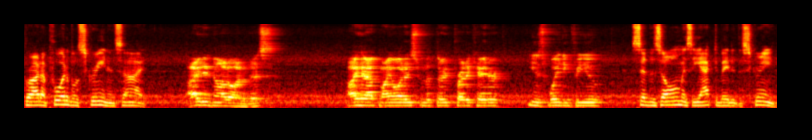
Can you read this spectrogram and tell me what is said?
brought a portable screen inside. I did not order this. I have my orders from the third predicator. He is waiting for you, said the Zome as he activated the screen.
